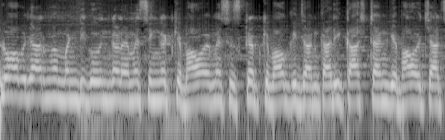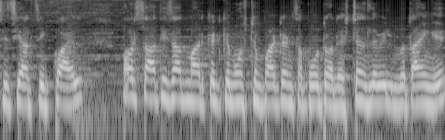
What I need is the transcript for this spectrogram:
लोहा बाज़ार में मंडी, गोविंदगढ़ एमएस सिंगट के भाव एमएस स्क्रैप के भाव की जानकारी कास्ट के भाव H R C C R C coil और साथ ही साथ मार्केट के मोस्ट इंपॉर्टेंट सपोर्ट और रेस्टेंस लेवल भी बताएँगे।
